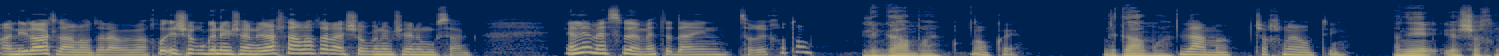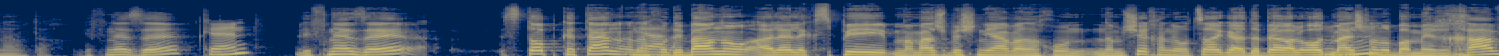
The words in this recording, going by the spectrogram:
אני לא יודעת לענות אנחנו- יש ארגונים שאני יודעת לענות עליה, יש ארגונים שאין לי מושג. LMS באמת עדיין צריך אותו? לגמרי, אוקיי. לגמרי. למה? תשכנע אותי. אני אשכנע אותך. לפני זה, כן? לפני זה, סטופ קטן, יאללה. אנחנו דיברנו על LXP ממש בשנייה ואנחנו נמשיך. אני רוצה רגע לדבר על עוד מה יש לנו במרחב.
